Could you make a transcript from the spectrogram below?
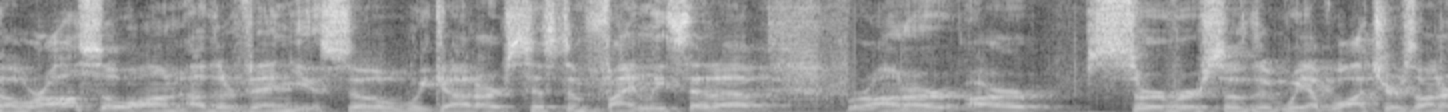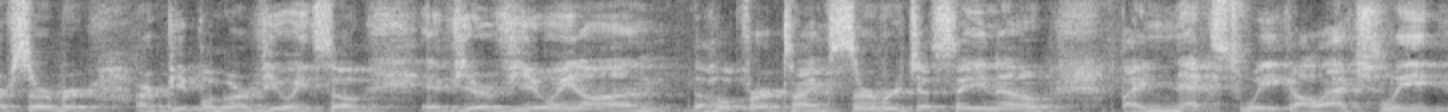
but we're also on other venues. So we got our system finally set up. We're on our, our server so that we have watchers on our server, our people who are viewing. So if you're viewing on the Hope for Our Time server, just so you know, by next week, I'll actually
